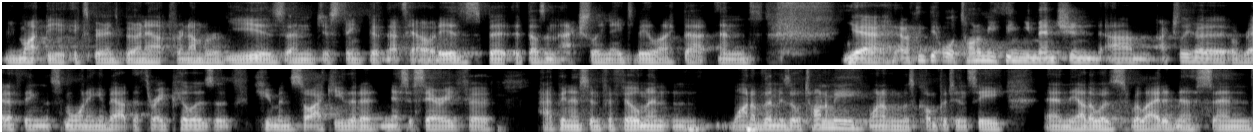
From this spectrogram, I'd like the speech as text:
you might be experience burnout for a number of years and just think that that's how it is, but it doesn't actually need to be like that. And yeah, and I think the autonomy thing you mentioned, um, I actually heard a, read a thing this morning about the three pillars of human psyche that are necessary for happiness and fulfillment. And one of them is autonomy, one of them is competency, and the other was relatedness. And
